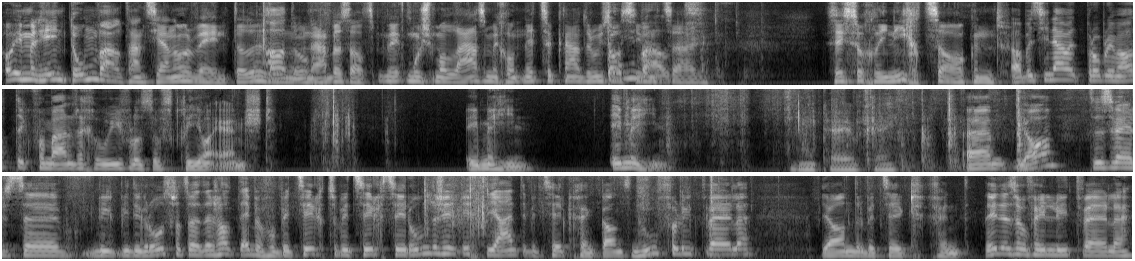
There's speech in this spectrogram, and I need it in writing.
Oh, Immerhin die Umwelt haben sie auch noch erwähnt, oder? So Ah, doch. Nebensatz. Man muss mal lesen, man kommt nicht so genau daraus, was sie sagen. Es ist so ein bisschen nichtssagend. Aber sie nehmen die Problematik vom menschlichen Einfluss aufs Klima ernst. Immerhin. Immerhin. Okay, okay. Ähm, ja, das wäre es äh, bei der Grossratswahl. Das ist halt eben von Bezirk zu Bezirk sehr unterschiedlich. Die einen Bezirke können ganz einen Haufen Leute wählen, die anderen Bezirke können nicht so viele Leute wählen.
